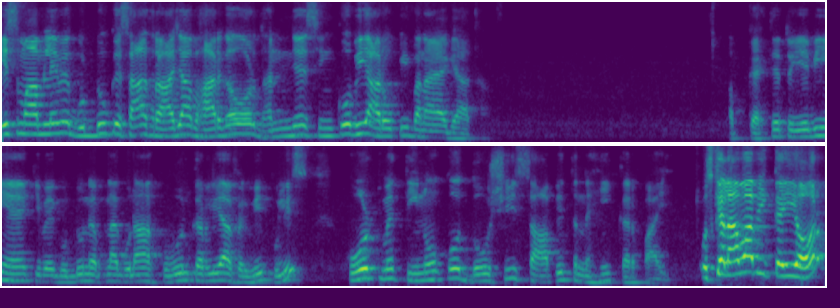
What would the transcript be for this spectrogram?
इस मामले में गुड्डू के साथ राजा भार्गव और धनंजय सिंह को भी आरोपी बनाया गया था। अब कहते तो ये भी हैं कि भाई गुड्डू ने अपना गुनाह कबूल कर लिया, फिर भी पुलिस कोर्ट में तीनों को दोषी साबित नहीं कर पाई। उसके अलावा भी कई और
